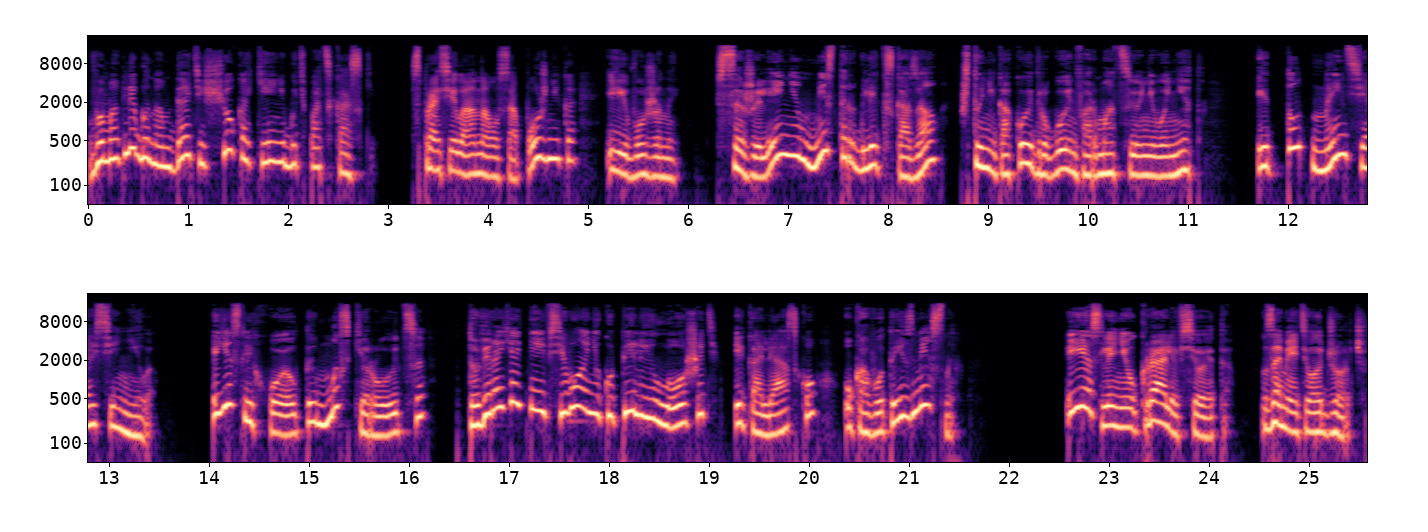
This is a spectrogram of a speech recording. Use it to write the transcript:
Вы могли бы нам дать еще какие-нибудь подсказки?» — спросила она у сапожника и его жены. С сожалением мистер Глик сказал, что никакой другой информации у него нет. И тут Нэнси осенила. Если Хойлты маскируются, то, вероятнее всего, они купили и лошадь, и коляску у кого-то из местных. «Если не украли все это», — заметила Джордж.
